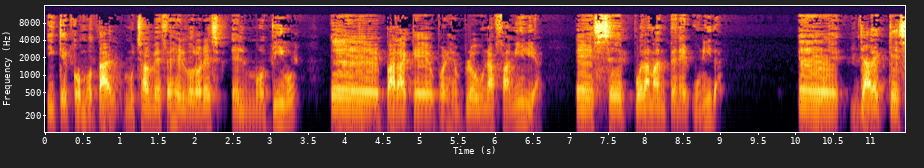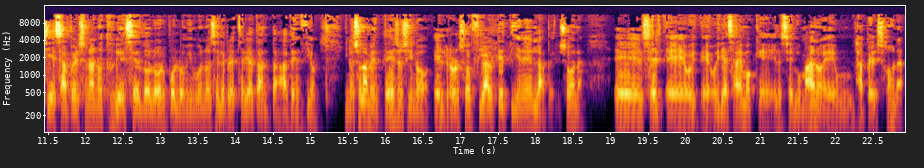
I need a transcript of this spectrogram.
y que como tal muchas veces el dolor es el motivo eh, para que, por ejemplo, una familia eh, se pueda mantener unida. Eh, ya que si esa persona no tuviese dolor, pues lo mismo no se le prestaría tanta atención. Y no solamente eso, sino el rol social que tiene la persona. hoy, hoy, día sabemos que el ser humano es una persona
